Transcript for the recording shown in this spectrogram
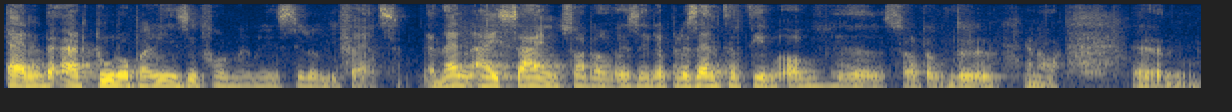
and Arturo Parisi, former Minister of Defense. And then I signed sort of as a representative of sort of the, you know, um,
